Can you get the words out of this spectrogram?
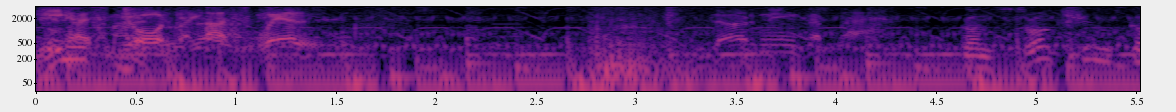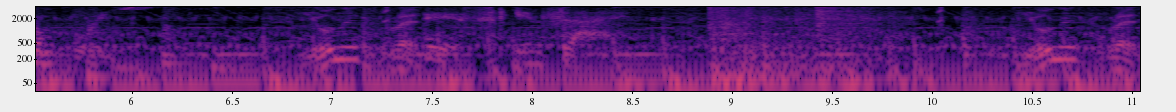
He Unit has ready. taught us well. Learning the path. Construction complete. Unit ready. Fisk in flight. Unit ready.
